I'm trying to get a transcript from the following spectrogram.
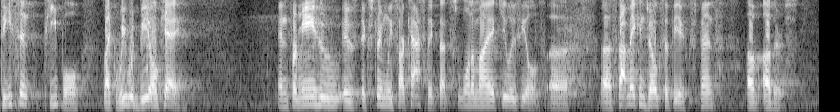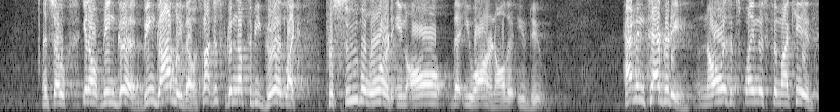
decent people, like we would be okay. And for me, who is extremely sarcastic, that's one of my Achilles' heels. Uh, uh, stop making jokes at the expense of others. And so, you know, being good, being godly, though, it's not just good enough to be good. Like, pursue the Lord in all that you are and all that you do. Have integrity. And I always explain this to my kids.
